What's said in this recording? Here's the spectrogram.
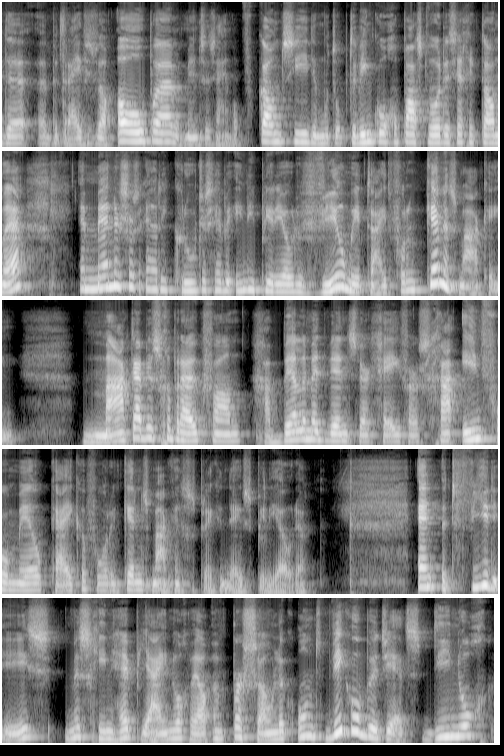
de, het bedrijf is wel open, mensen zijn op vakantie, er moet op de winkel gepast worden, zeg ik dan. Hè. En managers en recruiters hebben in die periode veel meer tijd voor een kennismaking. Maak daar dus gebruik van. Ga bellen met wenswerkgevers. Ga informeel kijken voor een kennismakingsgesprek in deze periode. En het vierde is, misschien heb jij nog wel een persoonlijk ontwikkelbudget die nog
